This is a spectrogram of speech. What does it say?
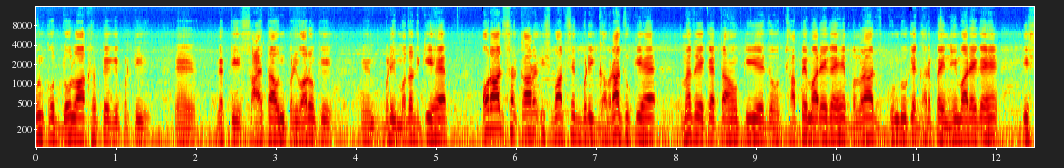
उनको दो लाख रुपये के प्रति व्यक्ति सहायता उन परिवारों की बड़ी मदद की है। और आज सरकार इस बात से बड़ी घबरा चुकी है। मैं तो ये कहता हूँ कि ये जो छापे मारे गए हैं, बलराज कुंडू के घर पे नहीं मारे गए हैं। इस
